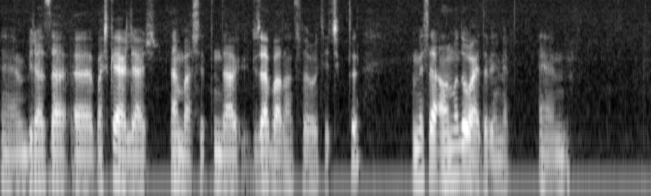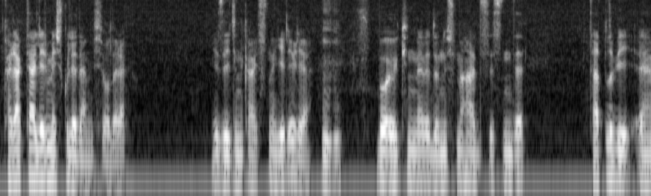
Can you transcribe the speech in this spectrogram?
um, biraz daha uh, başka yerlerde filmden bahsettin daha güzel bağlantılar ortaya çıktı. Mesela Almodovar'da benim hep e, karakterleri meşgul eden bir şey olarak izleyicinin karşısına gelir ya. Hı hı. Bu öykünme ve dönüşme hadisesinde tatlı bir e,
